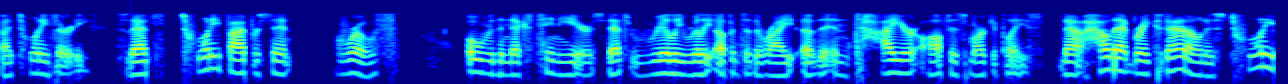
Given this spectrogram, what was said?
by 2030. So that's 25% growth over the next 10 years. That's really, really up and to the right of the entire office marketplace. Now, how that breaks down is 20%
